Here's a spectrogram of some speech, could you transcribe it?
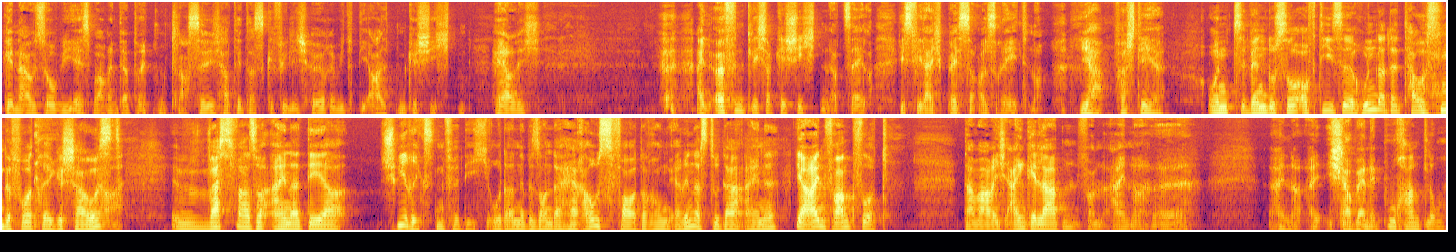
genauso wie es war in der dritten Klasse. Ich hatte das Gefühl, ich höre wieder die alten Geschichten. Herrlich. Ein öffentlicher Geschichtenerzähler ist vielleicht besser als Redner. Ja, verstehe. Und wenn du so auf diese hunderte, tausende Vorträge schaust, ja. was war so einer der schwierigsten für dich oder eine besondere Herausforderung? Erinnerst du da eine? Ja, in Frankfurt. Da war ich eingeladen von einer, äh, einer ich glaube, eine Buchhandlung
